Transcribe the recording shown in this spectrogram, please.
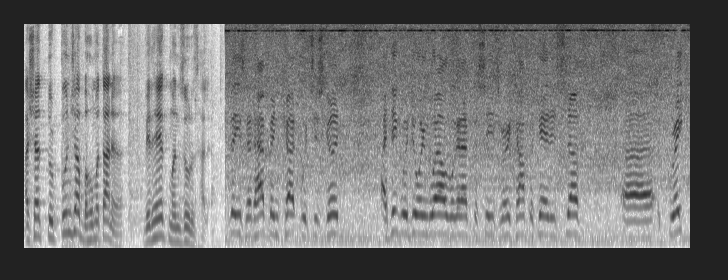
अशा तुटपुंच्या बहुमतानं विधेयक मंजूर झालं. I think we're doing well. We're going to have to see. It's very complicated stuff. Uh, great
